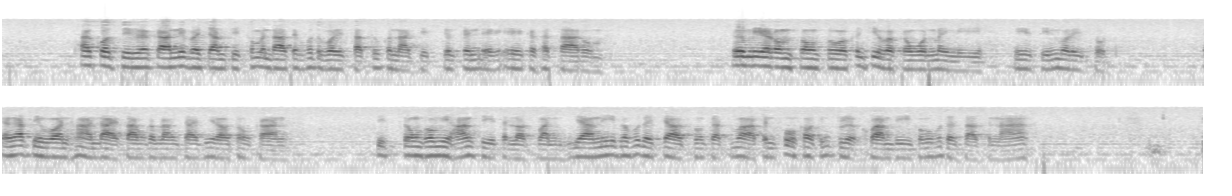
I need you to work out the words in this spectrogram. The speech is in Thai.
ำถ้ากฎสี่รายการนี้ประจำจิตขบรรดาเป็นพุทธบริษัททุกขณะจิตจนเป็นเอกเอกคตารมคือมีอารมณ์ทรงตัวขึ้นชื่อว่ากังวลไม่มี มีศีลบริสุทธิ์ระงับนิวรณ์ห้าได้ตามกำลังใจที่เราต้องการ จิตทรงพรหมวิหารสี่ตลอดวัน อย่างนี้พระพุทธเจ้าทรงตรัสว่าเป็นผู้เข้าถึงเปลือกความดีของพระพุทธศาสนา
